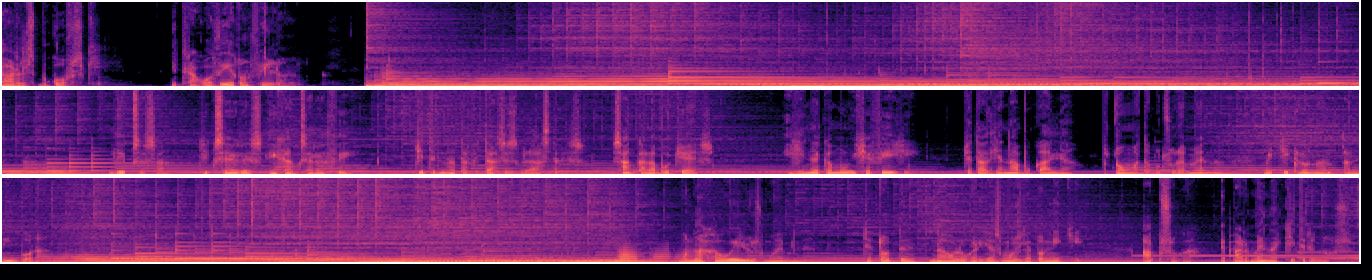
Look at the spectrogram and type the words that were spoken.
Τσάρλς Μπουκόφσκι Η τραγωδία των φίλων. Δίψασα και οι ξέρες είχαν ξεραθεί Κίτρινα τα φυτά στις γλάστρες Σαν καλαμποκές. Η γυναίκα μου είχε φύγει Και τα διανά μπουκάλια Πτώματα που τσουρεμένα Με κύκλωναν ανήμπορα Μονάχα ο ήλιος μου έμεινε και τότε να ο λογαριασμός για τον νίκη. Άψογα, επαρμένα κίτρινος.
